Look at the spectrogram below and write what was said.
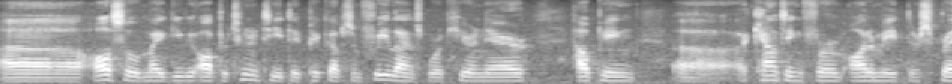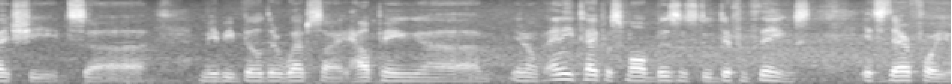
Uh, also, might give you opportunity to pick up some freelance work here and there, helping uh, accounting firm automate their spreadsheets, uh, maybe build their website, helping uh, you know any type of small business do different things. It's there for you.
